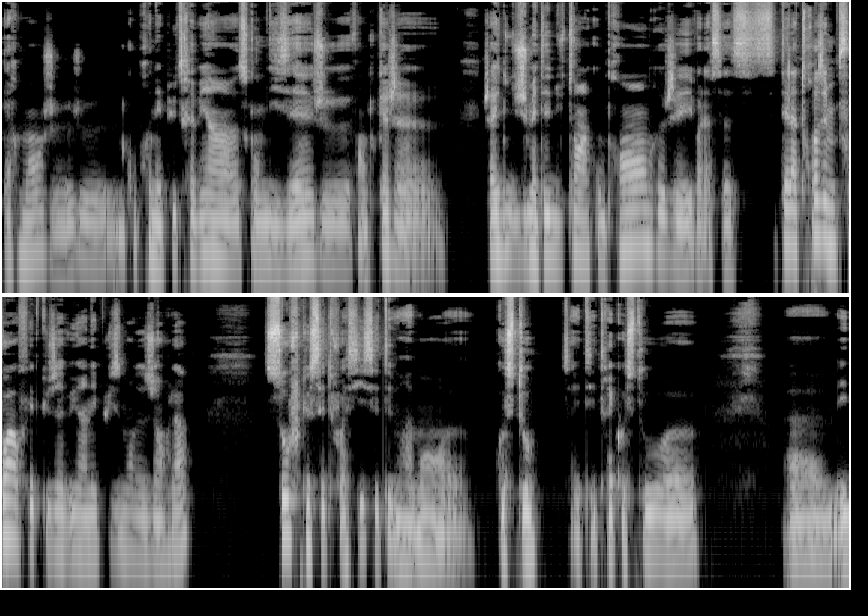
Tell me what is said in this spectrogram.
Clairement, je, je, ne comprenais plus très bien euh, ce qu'on me disait. Je, enfin, en tout cas, je, je mettais du temps à comprendre. J'ai, voilà, c'était la troisième fois au fait que j'avais eu un épuisement de ce genre-là. Sauf que cette fois-ci, c'était vraiment euh, costaud. Ça a été très costaud. Euh, euh, et,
